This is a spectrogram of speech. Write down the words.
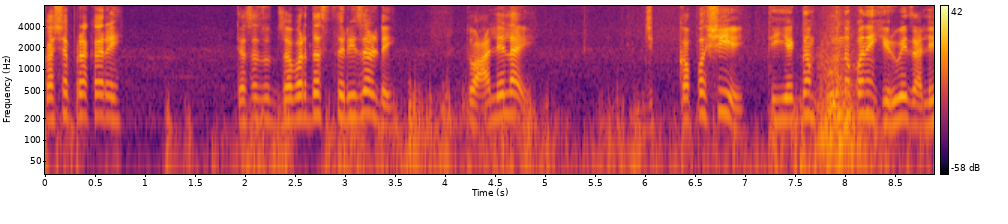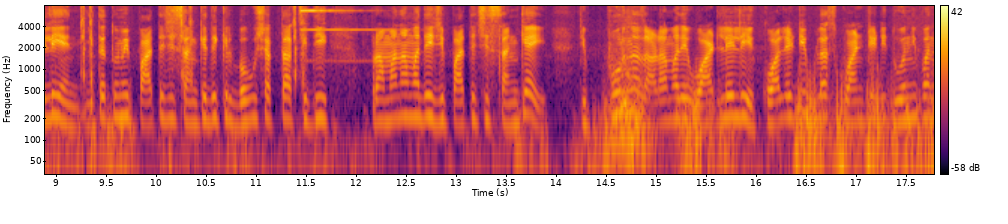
कशा प्रकारे त्याचा जो जबरदस्त रिझल्ट आहे तो आलेला आहे. जी कपाशी आहे ती एकदम पूर्णपणे हिरवी झालेली आहे. इथं तुम्ही पात्याची संख्या देखील बघू शकता. किती प्रमाणामध्ये जी पात्याची संख्या आहे ती पूर्ण झाडामध्ये वाढलेली आहे. क्वालिटी प्लस क्वांटिटी दोन्ही पण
